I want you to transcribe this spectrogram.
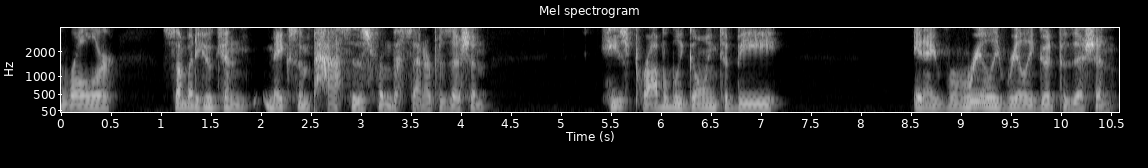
roller, somebody who can make some passes from the center position. He's probably going to be in a really, really good position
